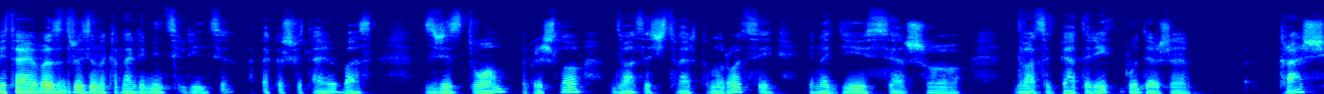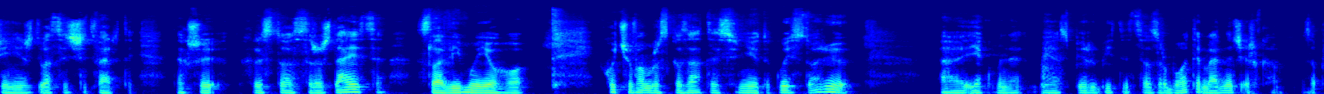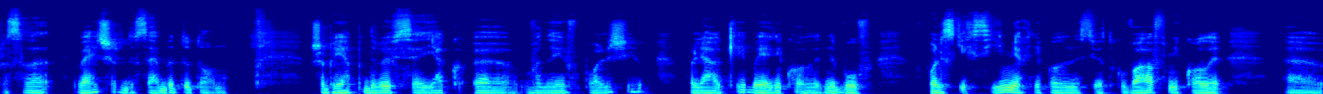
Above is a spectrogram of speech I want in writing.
Вітаю вас, друзі, на каналі Мінці Лінці, а також вітаю вас з Різдвом. Прийшло в 24-му році і надіюся, що 25-й рік буде вже краще, ніж 24-й. Так що Христос рождається, славімо Його. Хочу вам розказати сьогодні таку історію, е, як мене моя співробітниця з роботи, менеджерка, запросила вечір до себе додому щоб я подивився, як е, вони в Польщі, поляки, бо я ніколи не був в польських сім'ях, ніколи не святкував, ніколи е,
